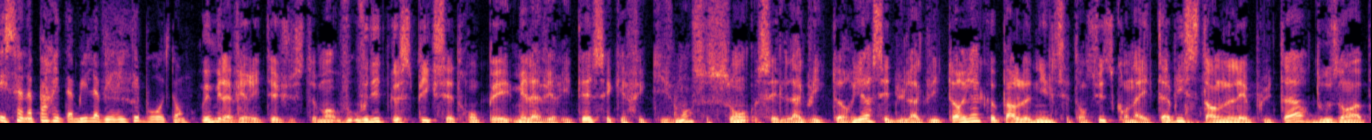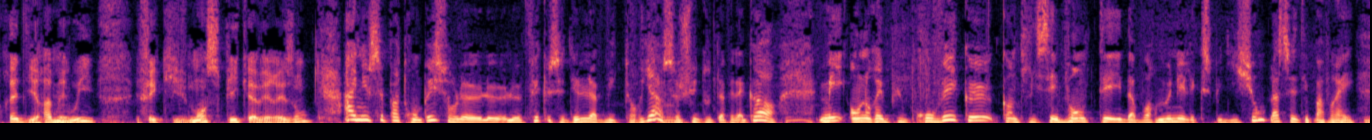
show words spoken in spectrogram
Et ça n'a pas rétabli la vérité pour autant. Oui, mais la vérité, justement, vous, dites que Spic s'est trompé, mais la vérité, c'est qu'effectivement, ce sont, c'est le lac Victoria, c'est du lac Victoria que parle le Nil. C'est ensuite ce qu'on a établi. Stanley, plus tard, 12 ans après, dira, mais oui, effectivement, Spic avait raison. Ah, il ne s'est pas trompé sur le, fait que c'était le lac Victoria, ça, je suis tout à fait d'accord. Mais on aurait pu prouver que quand il s'est vanté d'avoir mené l'expédition, là, c'était pas vrai. Mm.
